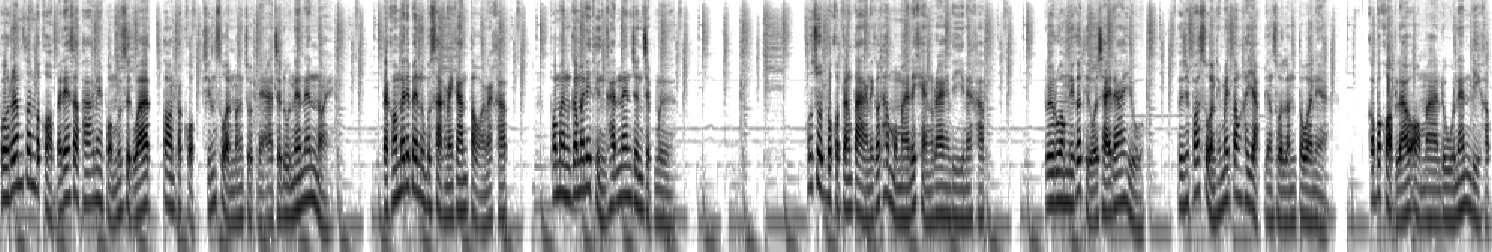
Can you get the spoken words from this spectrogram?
พอเริ่มต้นประกอบไปได้สักพักเนี่ยผมรู้สึกว่าตอนประกบชิ้นส่วนบางจุดเนี่ยอาจจะดูแน่นๆหน่อย แต่ก็ไม่ได้เป็นอุปสรรคในการต่อนะครับ เพราะมันก็ไม่ได้ถึงขั้นแน่นจนเจ็บมือพวกจุดประกบต่างๆนี่ก็ทำออกมาได้แข็งแรงดีนะครับ โดยรวมนี้ก็ถือว่าใช้ได้อยู่ โดยเฉพาะส่วนที่ไม่ต้องขยับอย่างส่วนลำตัวเนี่ย ก็ประกอบแล้วออกมาดูแน่นดีครับ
